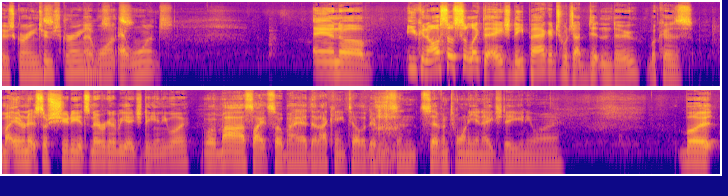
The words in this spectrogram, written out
Two screens, two screens at once. At once. And uh, you can also select the HD package, which I didn't do because my internet's so shitty. It's never going to be HD anyway. Well, my eyesight's so bad that I can't tell the difference in 720 and HD anyway. But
